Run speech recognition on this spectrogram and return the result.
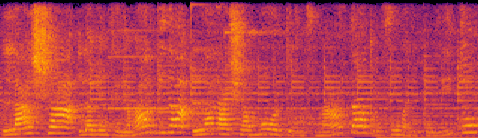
lascia la biancheria morbida, la lascia molto profumata, profuma di pulito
